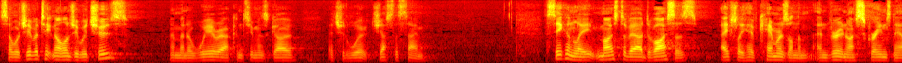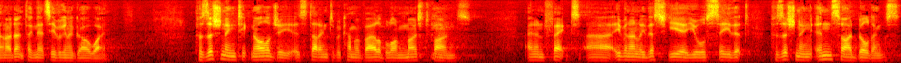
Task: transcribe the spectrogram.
So, whichever technology we choose, no matter where our consumers go, it should work just the same. Secondly, most of our devices actually have cameras on them and very nice screens now, and I don't think that's ever going to go away. Positioning technology is starting to become available on most phones. And in fact, uh, even only this year, you will see that positioning inside buildings,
